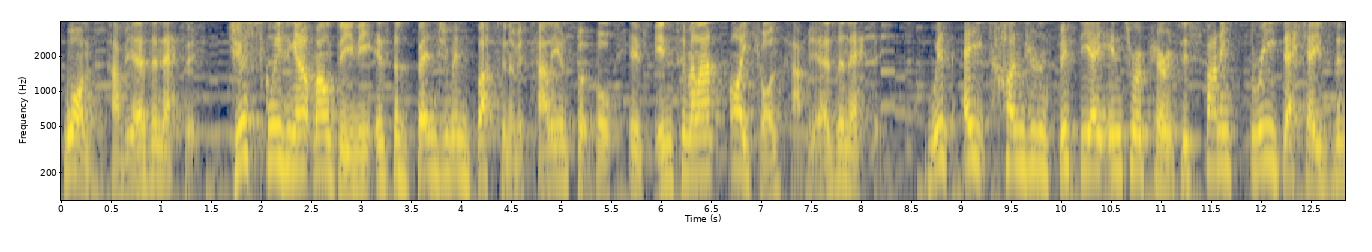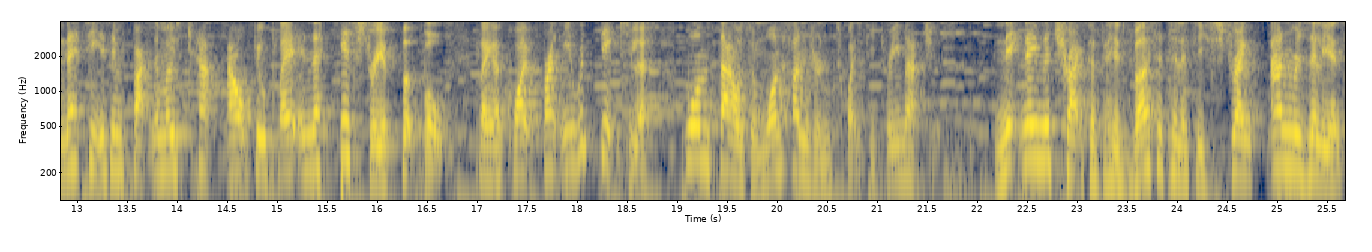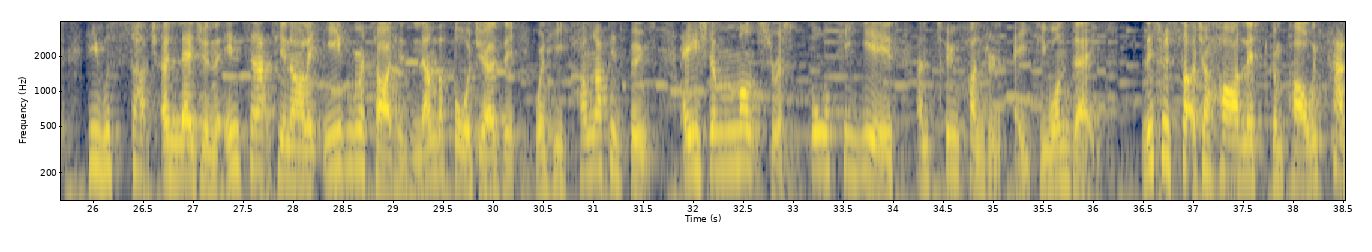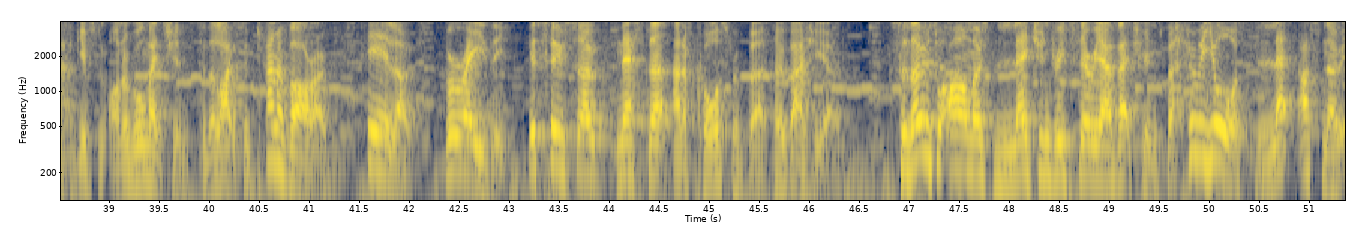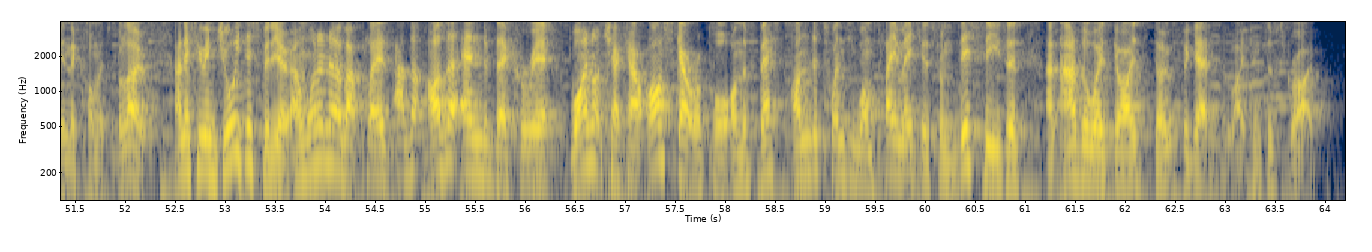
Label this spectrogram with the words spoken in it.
1. Javier Zanetti. Just squeezing out Maldini is the Benjamin Button of Italian football, it's Inter Milan icon Javier Zanetti. With 858 Inter appearances spanning three decades, Zanetti is in fact the most capped outfield player in the history of football, playing a quite frankly ridiculous 1,123 matches. Nicknamed the Tractor for his versatility, strength and resilience, he was such a legend that Internazionale even retired his number 4 jersey when he hung up his boots, aged a monstrous 40 years and 281 days. This was such a hard list to compile, we had to give some honourable mentions to the likes of Cannavaro, Pirlo, Baresi, Gattuso, Nesta and of course Roberto Baggio. So those were our most legendary Serie A veterans, but who are yours? Let us know in the comments below. And if you enjoyed this video and want to know about players at the other end of their career, why not check out our scout report on the best under 21 playmakers from this season. And as always guys, don't forget to like and subscribe.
